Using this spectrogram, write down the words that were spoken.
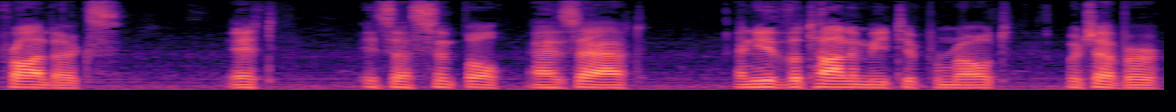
products. It is as simple as that, and you have autonomy to promote whichever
